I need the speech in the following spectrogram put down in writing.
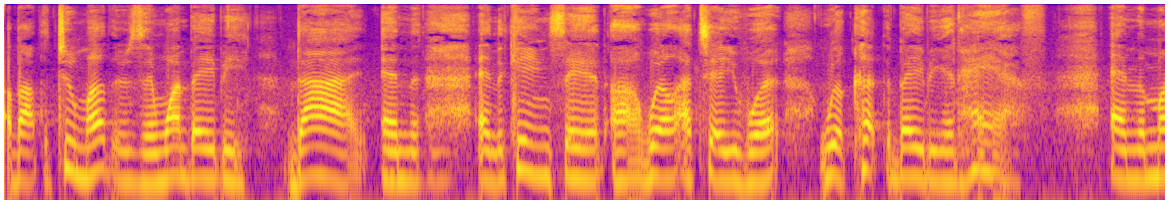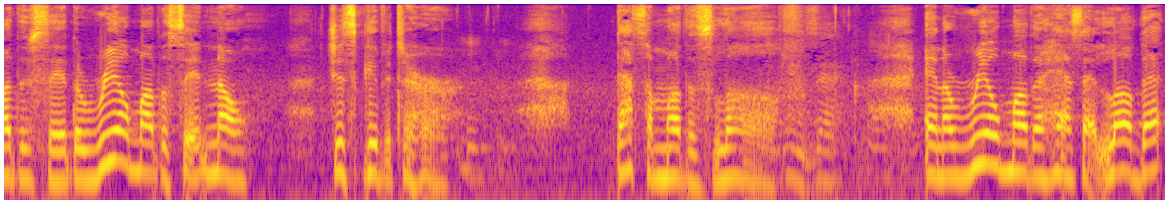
about the two mothers and one baby died, and the, and the king said, uh, "Well, I tell you what, we'll cut the baby in half." And the mother said, the real mother said, "No, just give it to her." That's a mother's love, Exactly. and a real mother has that love. That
